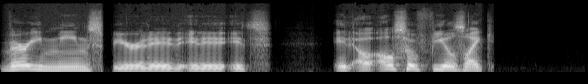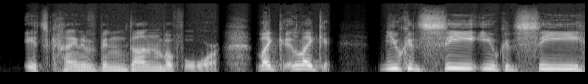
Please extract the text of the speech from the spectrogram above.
very mean spirited. It it's it also feels like it's kind of been done before. Like like you could see you could see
